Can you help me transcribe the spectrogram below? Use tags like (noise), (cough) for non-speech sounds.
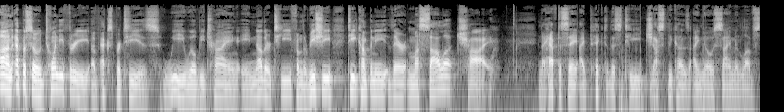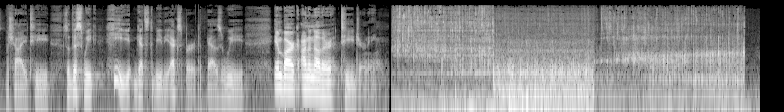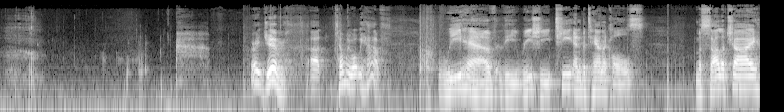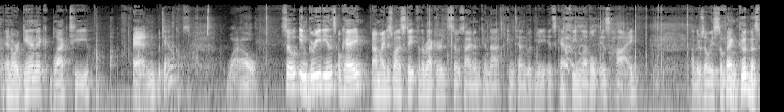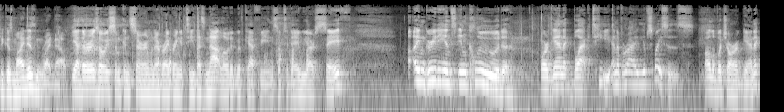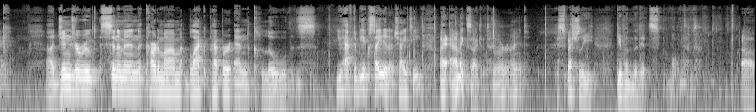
On episode 23 of Expertise, we will be trying another tea from the Rishi Tea Company, their Masala Chai. And I have to say, I picked this tea just because I know Simon loves chai tea. So this week, he gets to be the expert as we embark on another tea journey. All right, Jim, uh, tell me what we have. We have the Rishi Tea and Botanicals Masala Chai, an organic black tea, and botanicals. Wow. So, ingredients, okay. Um, I just want to state for the record so Simon cannot contend with me. Its caffeine level is high. Um, there's always some. Thank goodness, because mine isn't right now. Yeah, there is always some concern whenever I bring a tea that's not loaded with caffeine. So today we are safe. Uh, ingredients include organic black tea and a variety of spices, all of which are organic. Uh, ginger root, cinnamon, cardamom, black pepper, and cloves. You have to be excited at chai tea. I am excited, All right. especially given that it's uh,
